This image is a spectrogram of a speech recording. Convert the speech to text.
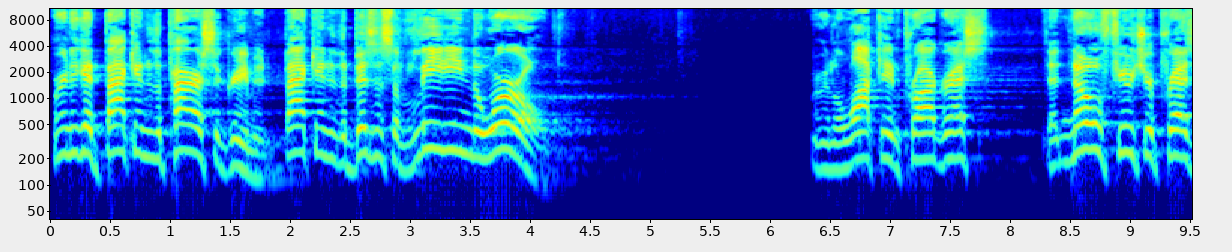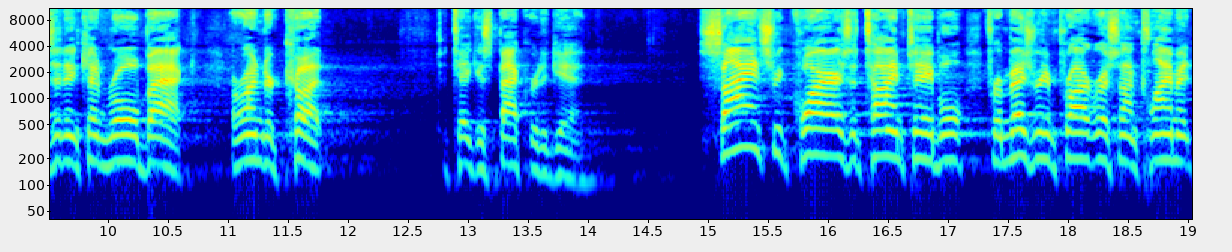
We're going to get back into the Paris Agreement, back into the business of leading the world. We're going to lock in progress that no future president can roll back or undercut take us backward again. Science requires a timetable for measuring progress on climate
